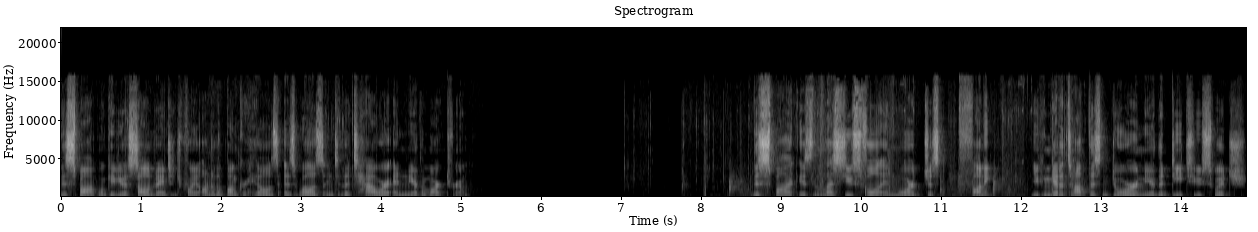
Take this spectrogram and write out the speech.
This spot will give you a solid vantage point onto the bunker hills as well as into the tower and near the marked room. This spot is less useful and more just funny. You can get atop this door near the D2 switch.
